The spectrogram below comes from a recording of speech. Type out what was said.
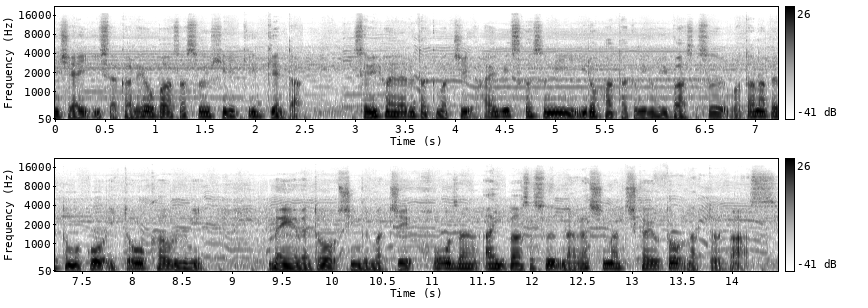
2試合伊坂レオ VS 響源太。セミファイナルタッグマッチハイビスカスミーイロハ匠組 VS 渡辺智子伊藤薫組。メインイベントシングルマッチ、宝山愛 VS 長島千佳代となっております。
